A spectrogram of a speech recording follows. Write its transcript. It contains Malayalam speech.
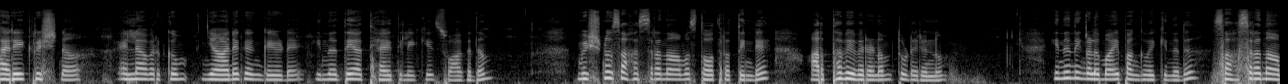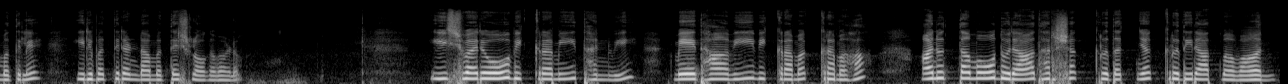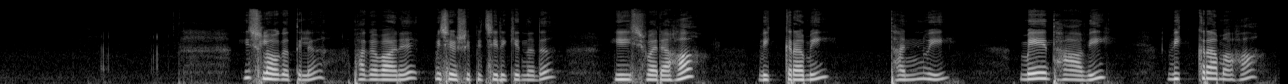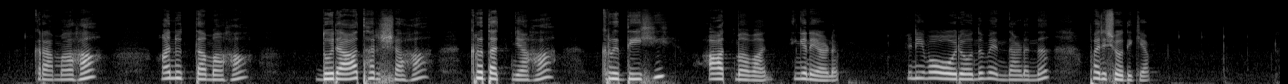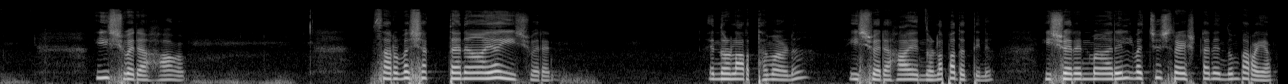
ഹരേ കൃഷ്ണ. എല്ലാവർക്കും ജ്ഞാനഗംഗയുടെ ഇന്നത്തെ അധ്യായത്തിലേക്ക് സ്വാഗതം. വിഷ്ണു സഹസ്രനാമ സ്തോത്രത്തിന്റെ അർത്ഥവിവരണം തുടരുന്നു. ഇന്ന് നിങ്ങളുമായി പങ്കുവയ്ക്കുന്നത് സഹസ്രനാമത്തിലെ ഇരുപത്തിരണ്ടാമത്തെ ശ്ലോകമാണ്. ഈശ്വരോ വിക്രമി ധന്വി മേധാവി വിക്രമക്രമ അനുത്തമോ ദുരാധർഷ കൃതജ്ഞ കൃതിരാത്മവാൻ ഈ ശ്ലോകത്തിൽ ഭഗവാനെ വിശേഷിപ്പിച്ചിരിക്കുന്നത് ഈശ്വര വിക്രമി ധന്വി മേധാവി വിക്രമ ക്രമ അനുത്തമ ദുരാധർഷ കൃതജ്ഞ കൃതി ആത്മവാൻ. ഇങ്ങനെയാണ്. ഇനി ഇവ ഓരോന്നും എന്താണെന്ന് പരിശോധിക്കാം. ഈശ്വര സർവശക്തനായ ഈശ്വരൻ. എന്നുള്ള അർത്ഥമാണ് ഈശ്വരഹ എന്നുള്ള പദത്തിന്. ഈശ്വരന്മാരിൽ വച്ച് ശ്രേഷ്ഠൻ എന്നും പറയാം.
